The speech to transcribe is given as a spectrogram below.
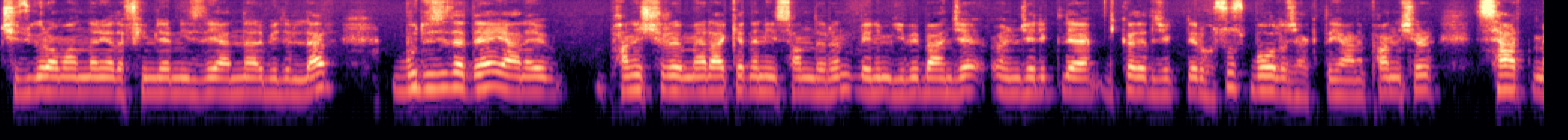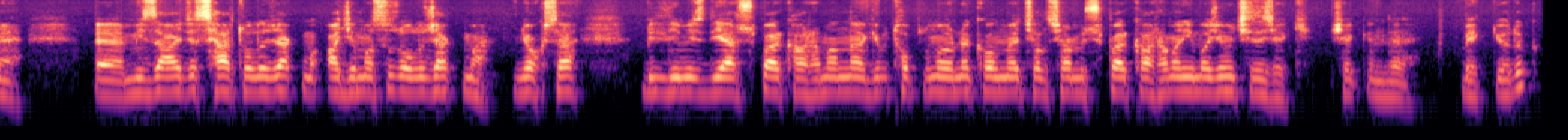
Çizgi romanlarını ya da filmlerini izleyenler bilirler. Bu dizide de yani Punisher'ı merak eden insanların benim gibi bence öncelikle dikkat edecekleri husus bu olacaktı. Yani Punisher sert mi? E, mizacı sert olacak mı? Acımasız olacak mı? Yoksa bildiğimiz diğer süper kahramanlar gibi topluma örnek olmaya çalışan bir süper kahraman imajı mı çizecek şeklinde bekliyorduk.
